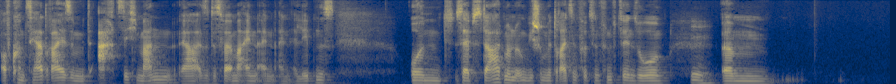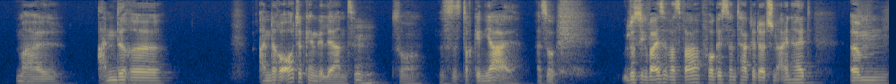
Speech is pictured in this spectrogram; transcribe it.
auf Konzertreise mit 80 Mann. Ja, also das war immer ein, ein, ein Erlebnis. Und selbst da hat man irgendwie schon mit 13, 14, 15 so ähm, mal andere andere Orte kennengelernt. So, das ist doch genial. Also lustigerweise, was war vorgestern Tag der deutschen Einheit? Ähm,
